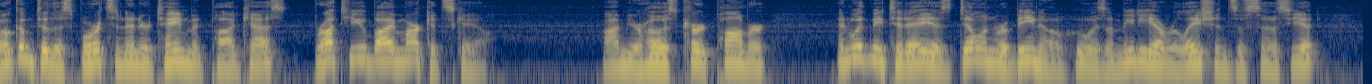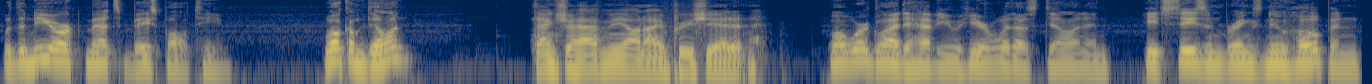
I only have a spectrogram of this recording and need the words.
Welcome to the Sports and Entertainment Podcast, brought to you by MarketScale. I'm your host, Kurt Palmer, and with me today is Dylan Rubino, who is a Media Relations Associate with the New York Mets baseball team. Welcome, Dylan. Thanks for having me on. I appreciate it. Well, we're glad to have you here with us, Dylan, and each season brings new hope, and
